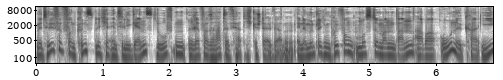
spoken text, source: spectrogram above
mit Hilfe von künstlicher Intelligenz durften Referate Mathe fertiggestellt werden. In der mündlichen Prüfung musste man dann aber ohne KI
